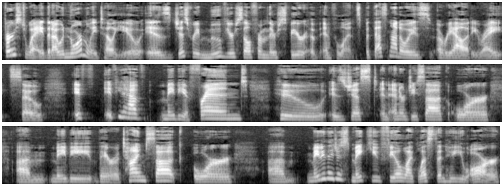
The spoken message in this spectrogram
first way that I would normally tell you is just remove yourself from their sphere of influence, but that's not always a reality, right? So if if you have maybe a friend who is just an energy suck, or um, maybe they're a time suck, or um, maybe they just make you feel like less than who you are.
